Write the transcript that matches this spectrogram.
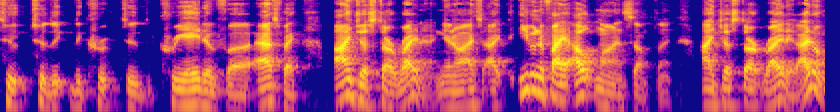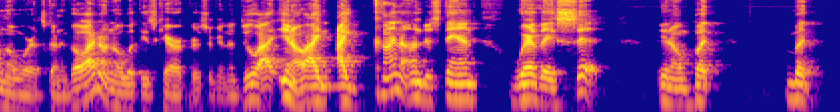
to to the, the to the creative aspect. I just start writing. You know, I, I, even if I outline something, I just start writing. I don't know where it's going to go. I don't know what these characters are going to do. I you know I I kind of understand where they sit. You know, but but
